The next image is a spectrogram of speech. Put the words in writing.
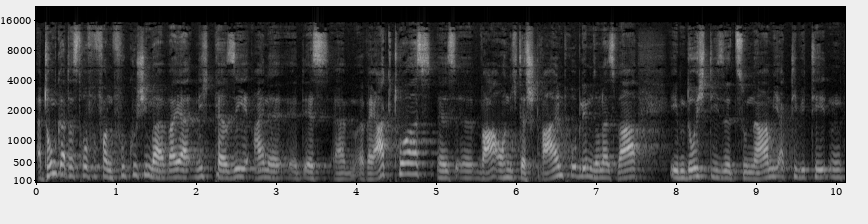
Atomkatastrophe von Fukushima war ja nicht per se eine des ähm, Reaktors, es äh, war auch nicht das Strahlenproblem, sondern es war eben durch diese Tsunami-Aktivitäten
